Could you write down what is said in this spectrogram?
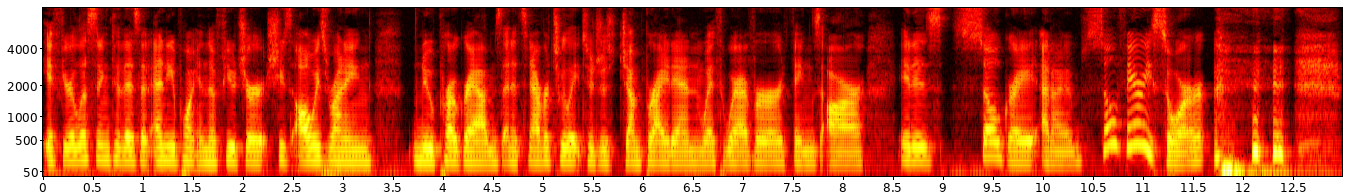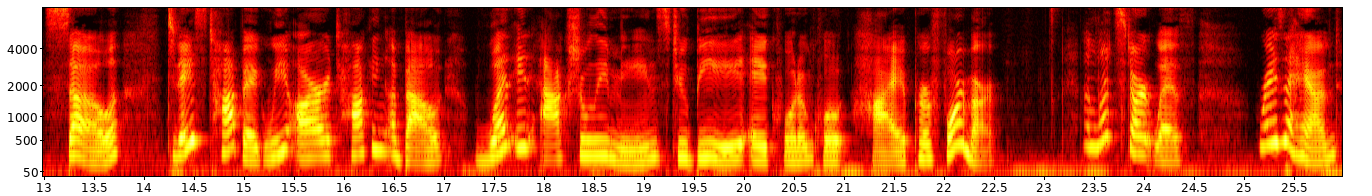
if you're listening to this at any point in the future, she's always running new programs and it's never too late to just jump right in with wherever things are. It is so great and I am so very sore. so, today's topic, we are talking about what it actually means to be a quote unquote high performer. And let's start with raise a hand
